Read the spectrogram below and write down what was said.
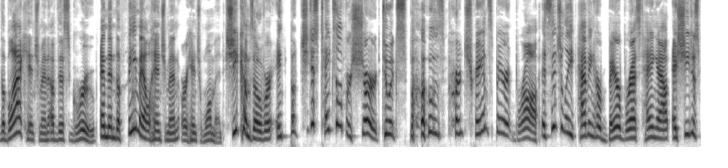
the black henchman of this group. And then the female henchman or henchwoman, she comes over and but she just takes off her shirt to expose her transparent bra, essentially having her bare breast hang out as she just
